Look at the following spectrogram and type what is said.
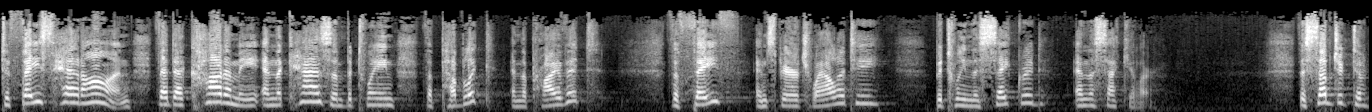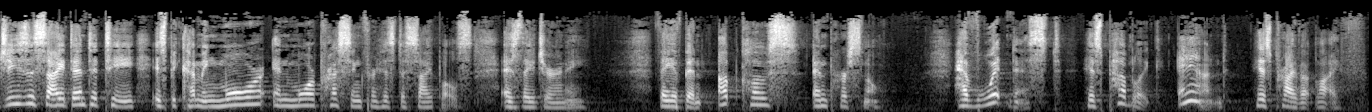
To face head on the dichotomy and the chasm between the public and the private, the faith and spirituality, between the sacred and the secular. The subject of Jesus' identity is becoming more and more pressing for his disciples as they journey. They have been up close and personal, have witnessed his public and his private life.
